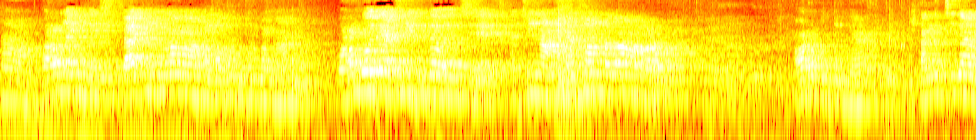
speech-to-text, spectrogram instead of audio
ஆ பரவாயில்ல இந்த பேக்கிங்லாம் நல்லா தான் கொடுத்துருப்பாங்க வரும்போதே ஆக்சுவலி இப்படி தான் வந்துச்சு ஆக்சுவலி நான் அமேசானில் தான் ஆர்டர் ஆர்டர் கொடுத்துருந்தேன் தங்கச்சி தான்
